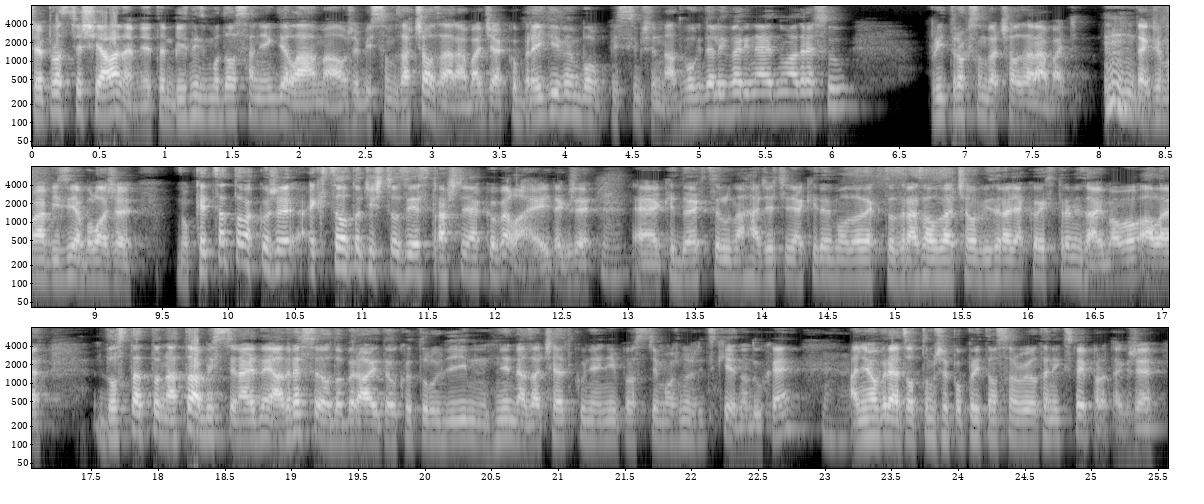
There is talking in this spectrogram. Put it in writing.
Čo je proste šialené. Mne ten biznis model sa niekde lámal, že by som začal zarábať, že ako break-even bol, myslím, že na dvoch delivery na jednu adresu pri troch som začal zarábať. takže moja vízia bola, že no keď sa to akože, Excel totiž to zje strašne ako veľa, hej, takže mm. keď do Excelu nahádžete nejaký ten model, tak to zrazu začalo vyzerať ako extrémne zaujímavo, ale dostať to na to, aby ste na jednej adrese odoberali toľko tu ľudí hneď na začiatku není proste možno vždy jednoduché. Mm. A nehovoriac o tom, že popri tom som robil ten X-Paper, takže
